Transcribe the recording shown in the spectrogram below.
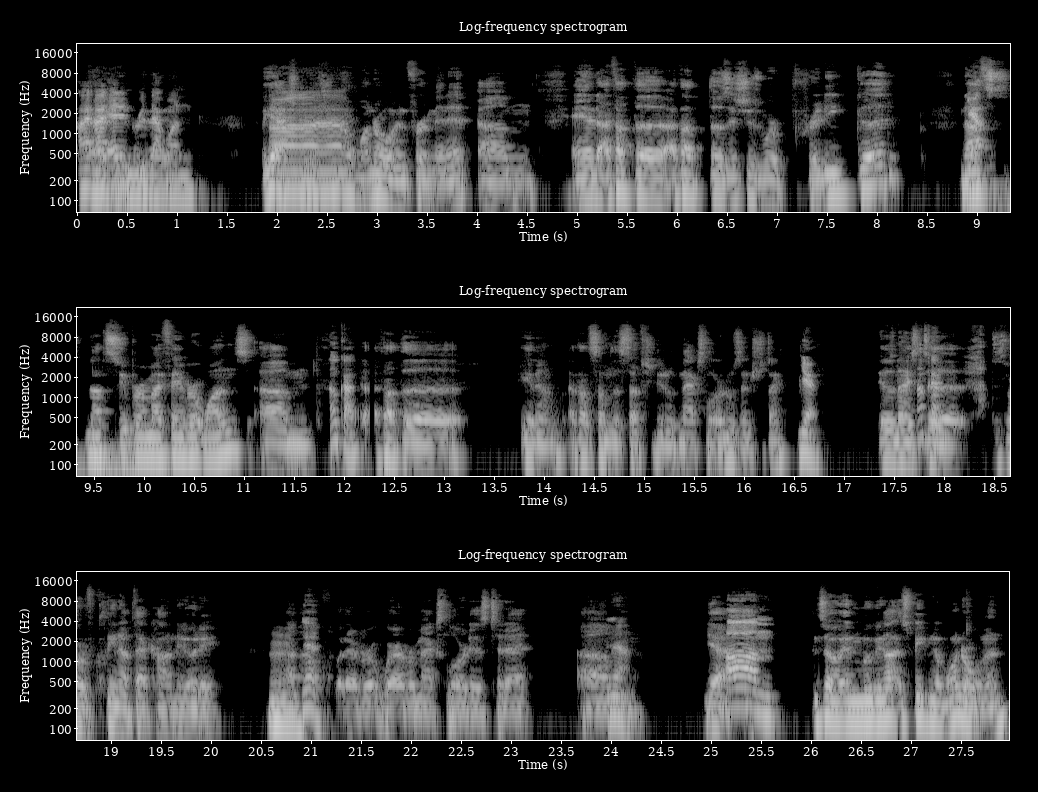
I, I, I didn't read that one. But yeah, she, was, she Uh, was Wonder Woman for a minute. Um, and I thought the I thought those issues were pretty good. Not Yeah. not super my favorite ones. Um, Okay. I thought the you know I thought some of the stuff she did with Max Lord was interesting. Yeah. It was nice Okay. to to sort of clean up that continuity. Hmm. uh, Yeah. Whatever wherever Max Lord is today. Um, Yeah. Yeah. Um, and so, in moving on, speaking of Wonder Woman,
